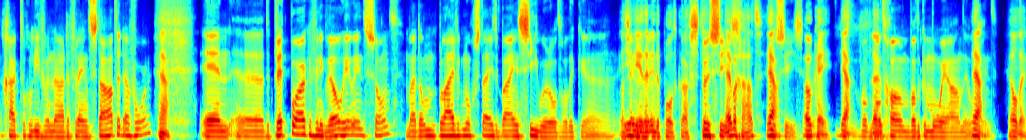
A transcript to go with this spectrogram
ga ik toch liever naar de Verenigde Staten daarvoor. Ja. En eh, de pretparken vind ik wel heel interessant. Maar dan blijf ik nog steeds bij een SeaWorld, wat ik... eh, Wat we eerder in de podcast eh, Precies. hebben gehad. Ja, Precies. oké. Ja, wat, gewoon, wat ik een mooi aandeel Ja. vind. helder.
